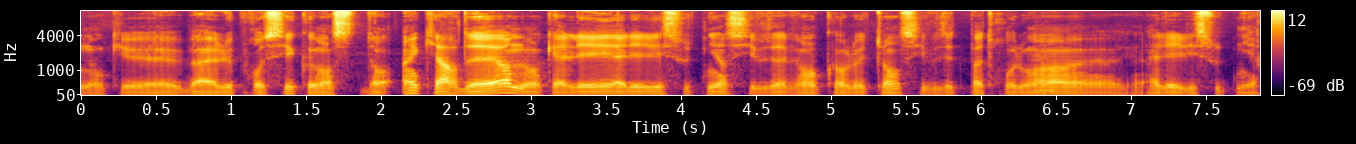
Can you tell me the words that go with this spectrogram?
donc euh, bah, le procès commence dans un quart d'heure, donc allez, allez les soutenir si vous avez encore le temps, si vous n'êtes pas trop loin, euh, allez les soutenir.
